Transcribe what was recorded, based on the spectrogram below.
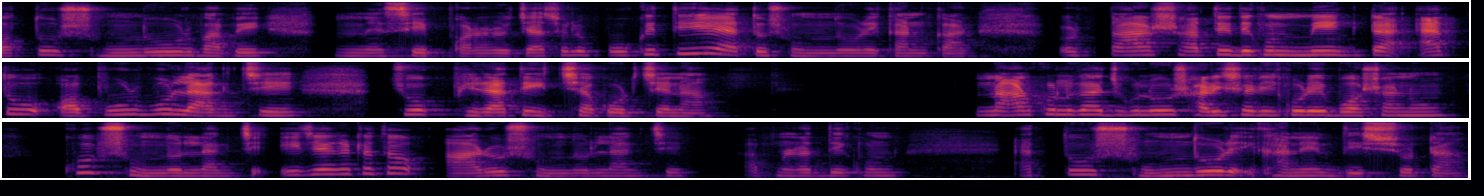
কত সুন্দরভাবে শেপ করা রয়েছে। আসলে প্রকৃতি এত সুন্দর এখানকার। ওর তার সাথে দেখুন, মেঘটা এত অপূর্ব লাগছে, চোখ ফেরাতে ইচ্ছা করছে না। নারকোল গাছগুলো সারি সারি করে বসানো, খুব সুন্দর লাগছে। এই জায়গাটা তো আরও সুন্দর লাগছে। আপনারা দেখুন এত সুন্দর এখানের দৃশ্যটা।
